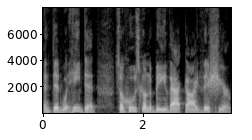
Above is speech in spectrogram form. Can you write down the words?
and did what he did. So who's going to be that guy this year?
